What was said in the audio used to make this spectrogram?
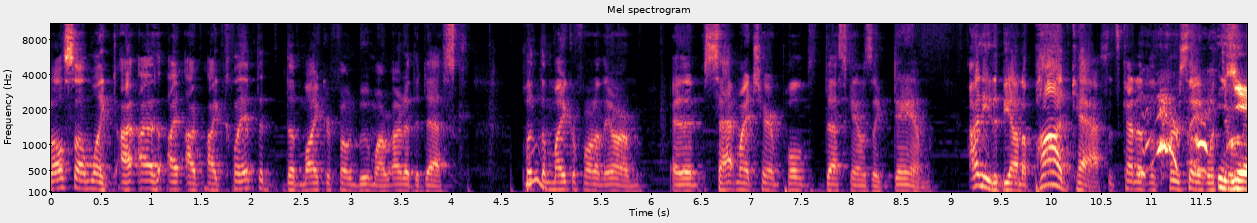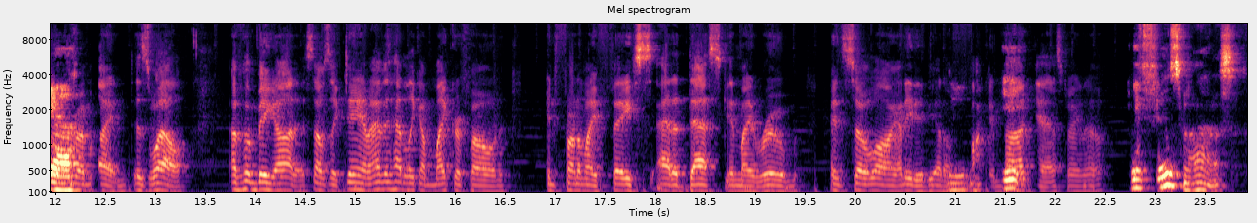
And also, I'm like, I I, I, I- clamped the, the microphone boom arm under the desk, put the hmm. microphone on the arm, and then sat in my chair and pulled the desk, and I was like, damn, I need to be on a podcast. It's kind of the first thing that went through Yeah. my mind as well. If I'm being honest, I was like, damn, I haven't had like a microphone in front of my face at a desk in my room in so long. I need to be on a Dude, fucking it- podcast right now. it feels nice,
